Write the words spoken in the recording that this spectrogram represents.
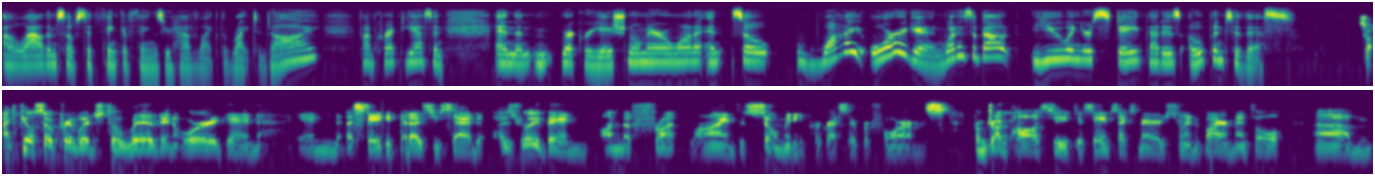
allow themselves to think of things. You have like the right to die, if I'm correct, yes, and and then recreational marijuana. And so, why Oregon? What is about you and your state that is open to this? So I feel so privileged to live in Oregon in a state that, as you said, has really been on the front lines of so many progressive reforms, from drug policy to same-sex marriage to environmental, um,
